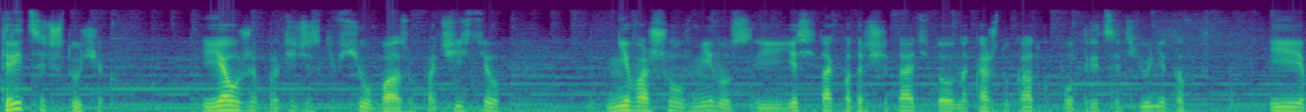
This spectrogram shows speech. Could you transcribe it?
30 штучек. И я уже практически всю базу почистил, не вошел в минус. И если так подрасчитать, то на каждую катку по 30 юнитов. И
